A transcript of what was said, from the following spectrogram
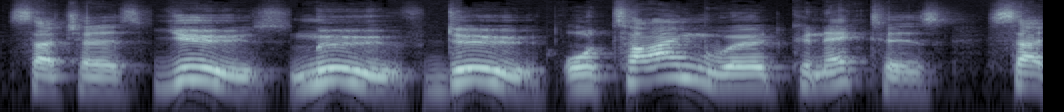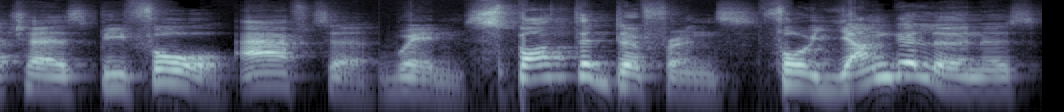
such as use, move, do, or time word connectors such as before, after, when. Spot the difference. For younger learners,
